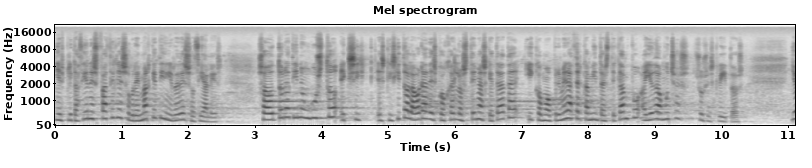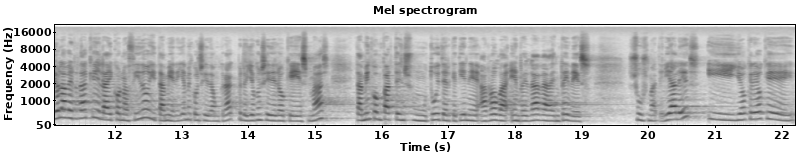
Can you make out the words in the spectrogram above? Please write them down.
y explicaciones fáciles sobre marketing y redes sociales. Su autora tiene un gusto exquisito a la hora de escoger los temas que trata y como primer acercamiento a este campo ayuda a muchos sus escritos. Yo la verdad que la he conocido y también ella me considera un crack, pero yo considero que es más. También comparte en su Twitter que tiene arroba enredada en redes sus materiales y yo creo que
